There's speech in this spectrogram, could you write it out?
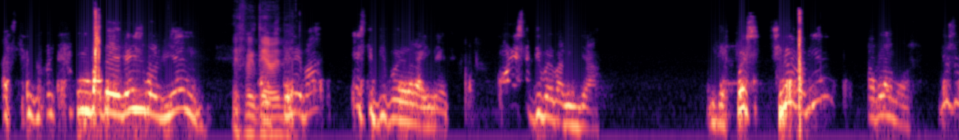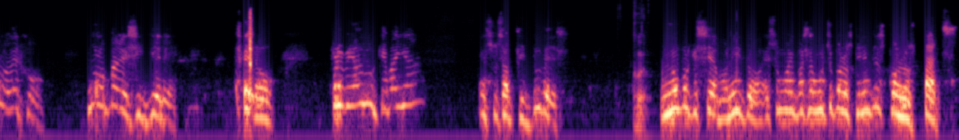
hasta con un bate de béisbol bien. Efectivamente. A usted le va este tipo de driver, con este tipo de varilla. Y después, si no va bien, hablamos. Yo se lo dejo no lo pague si quiere, pero pruebe algo que vaya en sus aptitudes. No porque sea bonito. Eso me pasa mucho con los clientes con los pads.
